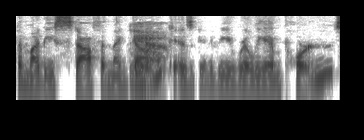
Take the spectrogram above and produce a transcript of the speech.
the muddy stuff and the gunk yeah. is going to be really important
